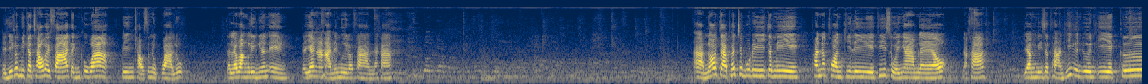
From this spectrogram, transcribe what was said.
เดี๋ยวนี้เขามีกระเช้าไฟฟ้า แต่คุณครูว่าปีนเขาสนุกกว่าลูก แต่ระวังลิงนั่นเอง จะแย่งอาหารในมือเราทานนะคะอนอกจากเพชรบุรีจะมีพระนครคีรีที่สวยงามแล้ว นะคะ ยังมีสถานที่อื่นๆอีกคือ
